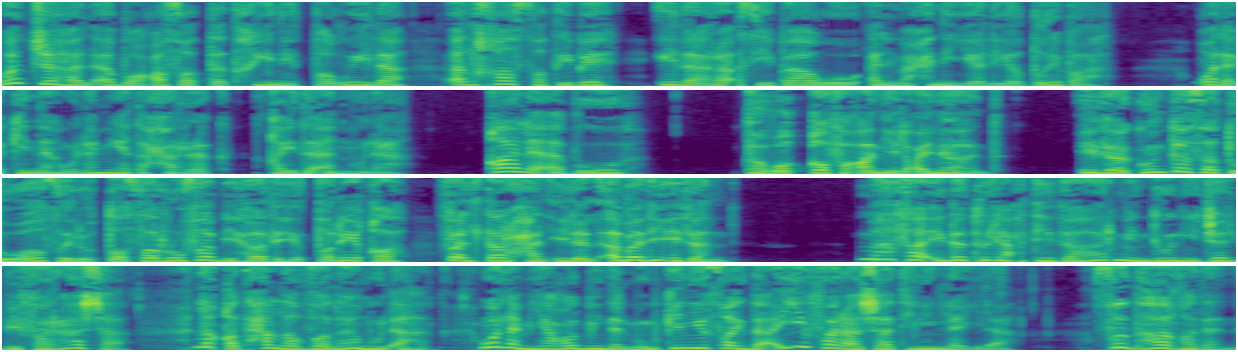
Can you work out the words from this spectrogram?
وجه الأب عصا التدخين الطويلة الخاصة به إلى رأس باو المحني ليضربه ولكنه لم يتحرك قيد أنملة. قال أبوه توقف عن العناد. إذا كنت ستواصل التصرف بهذه الطريقة فلترحل إلى الأبد إذن. ما فائدة الاعتذار من دون جلب فراشة؟ لقد حل الظلام الآن ولم يعد من الممكن صيد أي فراشات الليلة صدها غدا.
